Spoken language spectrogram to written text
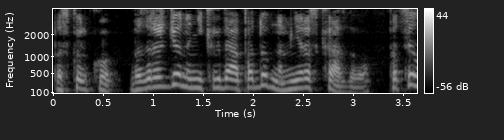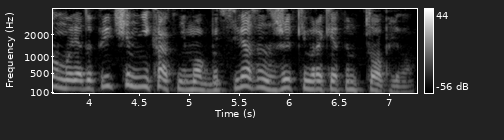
поскольку Возрожденный никогда о подобном не рассказывал. По целому ряду причин никак не мог быть связан с жидким ракетным топливом.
